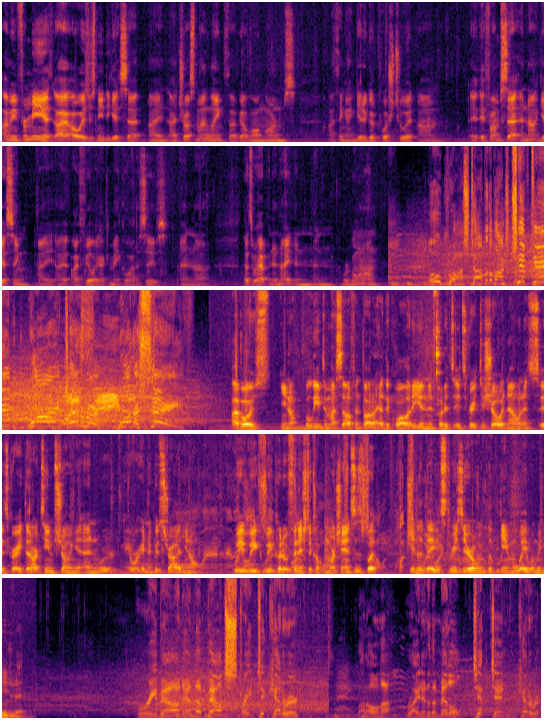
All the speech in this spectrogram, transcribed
I mean, for me, I, I always just need to get set. I, I trust my length. I've got long arms. I think I can get a good push to it. Um, if I'm set and not guessing, I, I, I, feel like I can make a lot of saves. And uh, that's what happened tonight, and, and, we're going on. Low cross, top of the box, chipped in, wide, Ketterer, what a save! I've always, you know, believed in myself and thought I had the quality, and but it's, it's great to show it now, and it's, it's great that our team's showing it, and we're we're hitting a good stride, you know. We, we, we could have finished a couple more chances, but at the end of the day, it's 3-0, and we put the game away when we needed it. Rebound and the bounce straight to Ketterer. Barahona right into the middle, tipped in Ketterer.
